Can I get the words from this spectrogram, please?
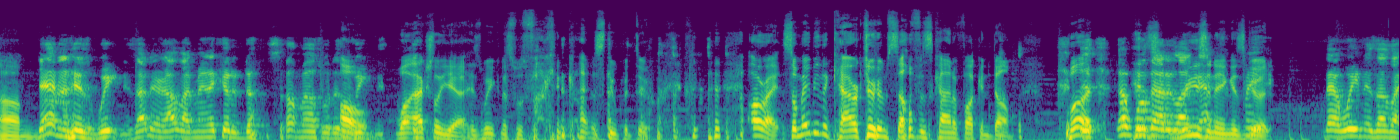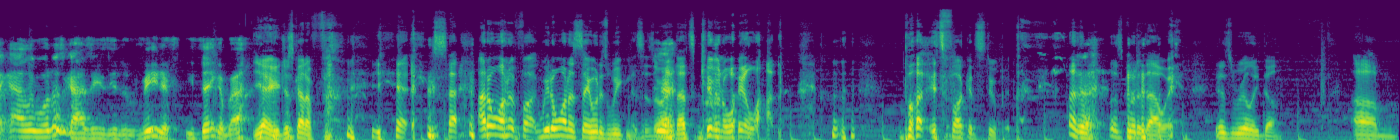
Um, That and his weakness. I didn't. I was like, man, they could have done something else with his Oh, weakness. well, actually, yeah, his weakness was fucking kind of stupid too. All right, so maybe the character himself is kind of fucking dumb, but That his was that, like, reasoning is good. That weakness, I was like, ah, well, this guy's easy to defeat if you think about it. Yeah, you just gotta. yeah, exactly. I don't want to. Fuck, we don't want to say what his weakness is. All right, that's giving away a lot. but it's fucking stupid. Let's put it that way. It's really dumb. Um,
